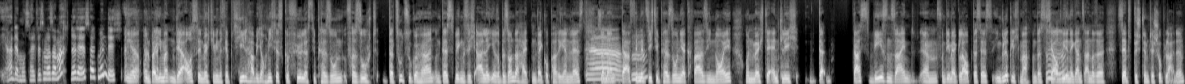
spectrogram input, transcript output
ja, der muss halt wissen, was er macht, ne? Der ist halt mündig. Ja, und bei jemandem, der aussehen möchte wie ein Reptil, habe ich auch nicht das Gefühl, dass die Person versucht, dazuzugehören und deswegen sich alle ihre Besonderheiten wegoperieren lässt, ja. sondern da erfindet mhm. sich die Person ja quasi neu und möchte endlich das Wesen sein, ähm, von dem er glaubt, dass er es ihn glücklich macht. Und das ist mhm. ja auch mhm. wieder eine ganz andere selbstbestimmte Schublade.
